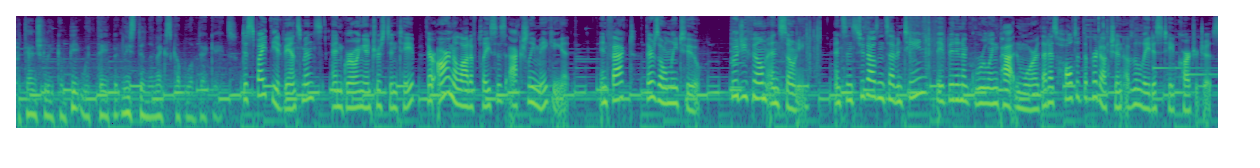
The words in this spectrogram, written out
potentially compete with tape, at least in the next couple of decades. Despite the advancements and growing interest in tape, there aren't a lot of places actually making it. In fact, there's only two Fujifilm and Sony, and since 2017, they've been in a grueling patent war that has halted the production of the latest tape cartridges.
